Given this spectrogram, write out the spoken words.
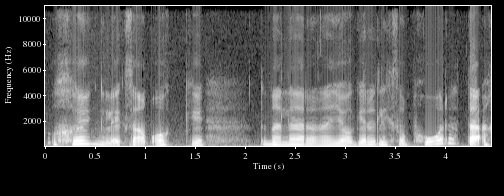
och sjöng liksom och eh, den här läraren jagade liksom på detta.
